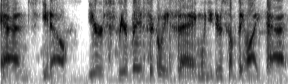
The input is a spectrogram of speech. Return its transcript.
And, you know, you're, you're basically saying when you do something like that,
